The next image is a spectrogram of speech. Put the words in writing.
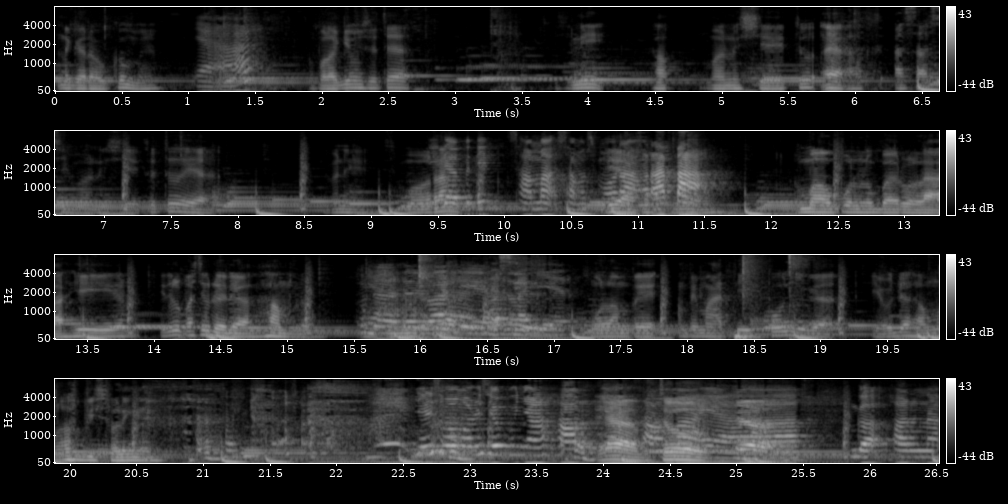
negara hukum ya. Ya, Apalagi maksudnya di sini hak manusia itu eh hak asasi manusia itu tuh ya gimana ya semua orang didapetin sama sama semua Iya, orang sama rata. semua. maupun lu baru lahir itu lu pasti udah ada ham dong udah Ya, dari lahir dari lahir. mau sampai sampai mati pun juga ya udah ham lu habis palingan Jadi semua manusia punya hak Ya, yang sama betul. ya. Ya. Enggak karena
